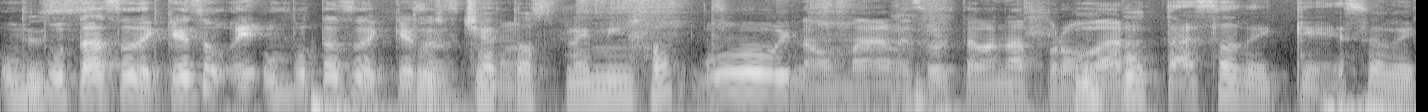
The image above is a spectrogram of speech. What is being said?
un Tus- putazo de queso, eh, un putazo de queso. Tus es como- chetos Flaming Hot. Uy, no mames, ahorita van a Un probar. putazo de queso, güey.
